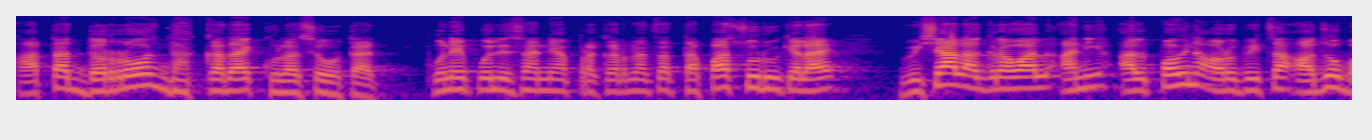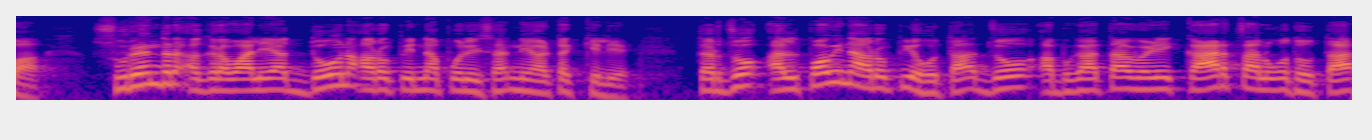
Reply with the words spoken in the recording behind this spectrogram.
आता दररोज धक्कादायक खुलासे होत आहेत पुणे पोलिसांनी या प्रकरणाचा तपास सुरू केलाय विशाल अग्रवाल आणि अल्पवयीन आरोपीचा आजोबा सुरेंद्र अग्रवाल या दोन आरोपींना पोलिसांनी अटक केली आहे तर जो अल्पवयीन आरोपी होता जो अपघातावेळी कार चालवत होता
